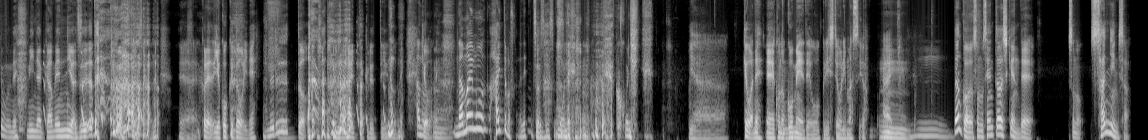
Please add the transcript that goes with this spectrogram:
でもね、みんな画面にはずーっと。えーこれ予告通りね、ぬるーっと入ってくるっていうのをね、あの今日はね。名前も入ってますからね。そうそうそう。もうね、うんここに。いやー今日はね、えーこの5名でお送りしておりますよ。はいうんうんなんかそのセンター試験で、その3人さ、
